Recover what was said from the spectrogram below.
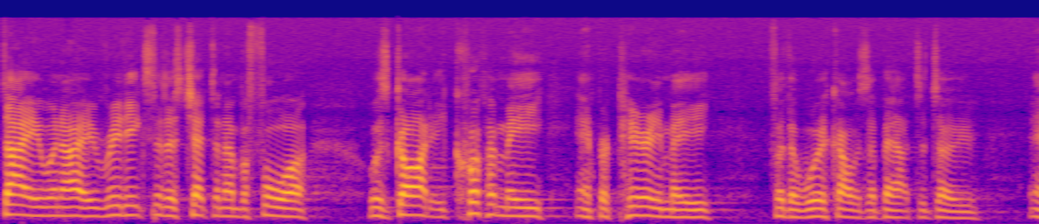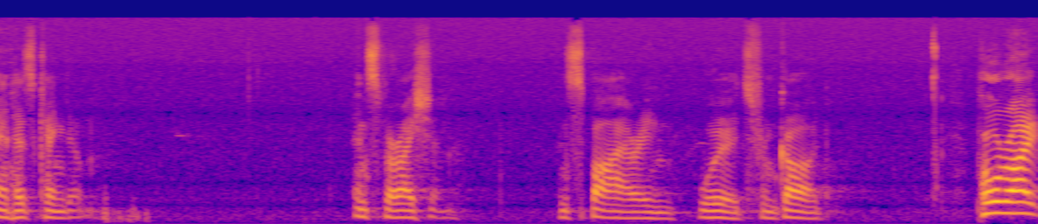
day when I read Exodus chapter number four was God equipping me and preparing me for the work I was about to do in his kingdom. Inspiration, inspiring words from God. Paul wrote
